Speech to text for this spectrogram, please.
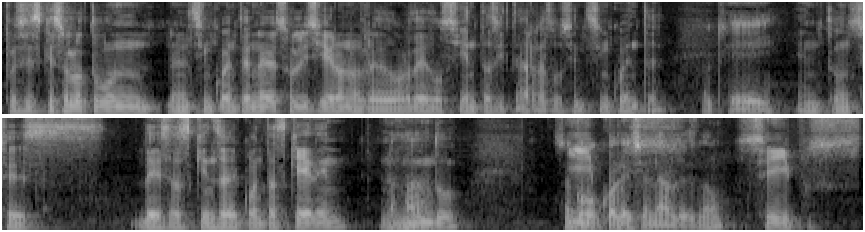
Pues es que solo tuvo un, en el 59 solo hicieron alrededor de 200 guitarras, 250. Ok. Entonces, de esas, quién sabe cuántas queden en el mundo. Son Y, como pues, coleccionables, ¿no? Sí, pues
